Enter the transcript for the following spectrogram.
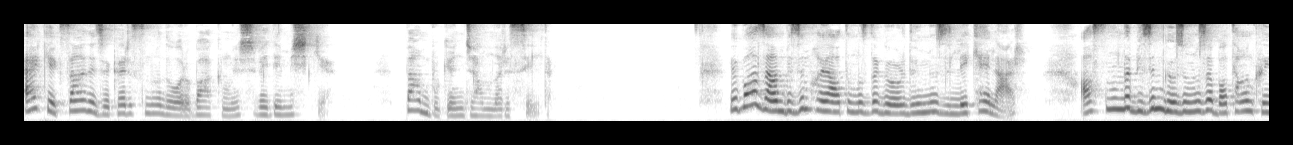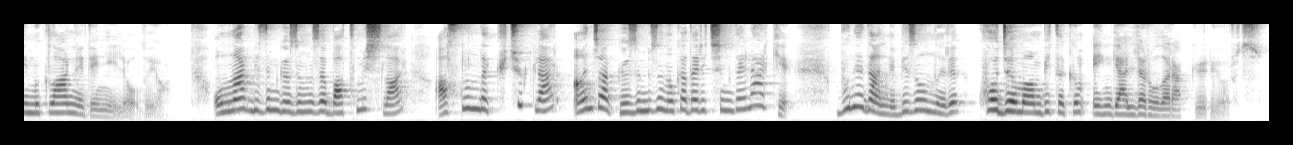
Erkek sadece karısına doğru bakmış ve demiş ki, ben bugün camları sildim. Ve bazen bizim hayatımızda gördüğümüz lekeler aslında bizim gözümüze batan kıymıklar nedeniyle oluyor. Onlar bizim gözümüze batmışlar. Aslında küçükler ancak gözümüzün o kadar içindeler ki bu nedenle biz onları kocaman bir takım engeller olarak görüyoruz.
